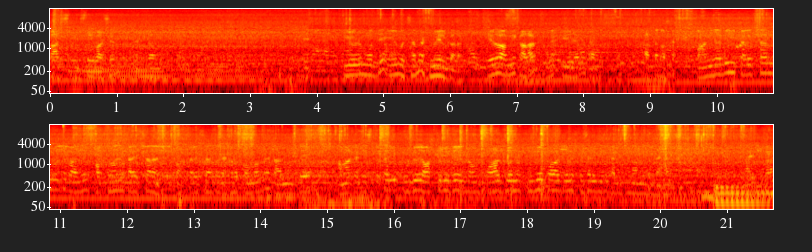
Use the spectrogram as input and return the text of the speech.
কাজ বুঝতেই পারছেন একদম পিওরের মধ্যে এর হচ্ছে আপনার ডুয়েল কালার এরও আপনি কালার পেয়ে যাবেন। পাঞ্জাবি কালেকশন বলতে পাঞ্জাবি সব ধরনের কালেকশন আছে। সব কালেকশন তো দেখানো সম্ভব নয়। তার মধ্যে আমার কাছে স্পেশালি পুজোয়, অষ্টমীতে পড়ার জন্য, পুজোয় পড়ার জন্য স্পেশালি কিছু কালেকশন আমি দেখা করা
